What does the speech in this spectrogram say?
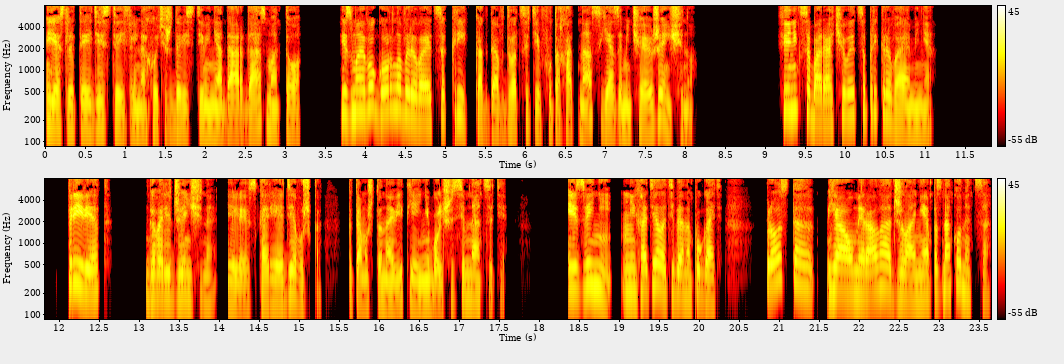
Если ты действительно хочешь довести меня до оргазма, то из моего горла вырывается крик, когда в 20 футах от нас я замечаю женщину. Феникс оборачивается, прикрывая меня. «Привет», — говорит женщина, или скорее девушка, потому что на вид ей не больше семнадцати. «Извини, не хотела тебя напугать. Просто я умирала от желания познакомиться».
